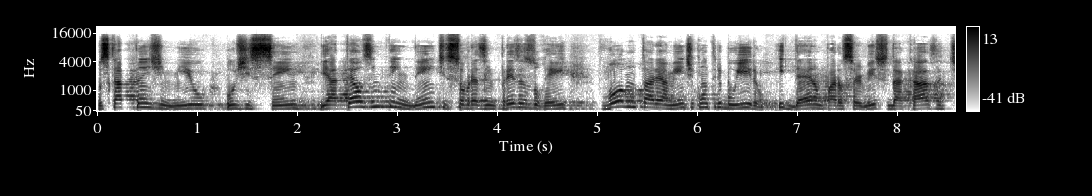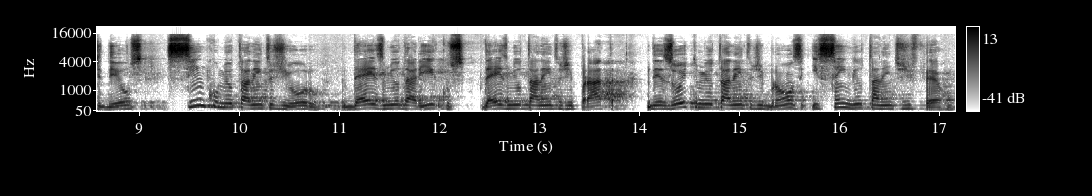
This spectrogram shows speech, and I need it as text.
os capitães de mil, os de cem e até os intendentes sobre as empresas do rei voluntariamente contribuíram e deram para o serviço da casa de Deus cinco mil talentos de ouro, dez mil daricos, dez mil talentos de prata, dezoito mil talentos de bronze e cem mil talentos de ferro.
